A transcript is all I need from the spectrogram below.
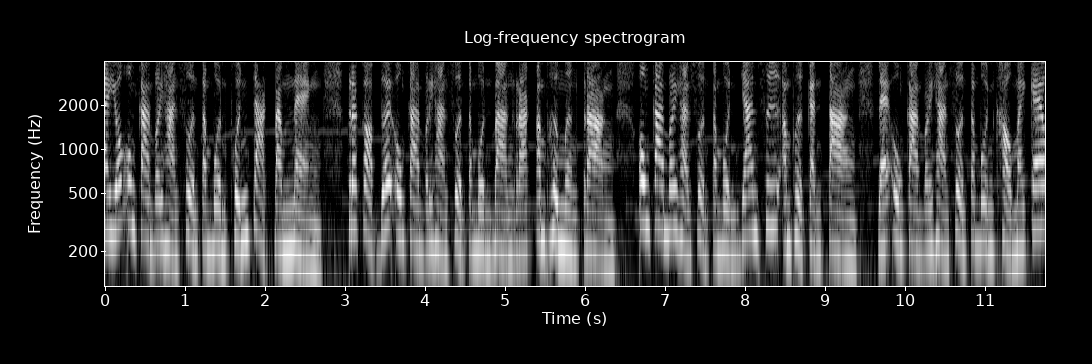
นายกองค์การบริหารส่วนตำบลพ้นจากตำแหน่ง ประกอบด้วยองค์การบริหารส่วนตำบลบางรักอำเภอเมืองตรัง องค์การบริหารส่วนตำบลย่านซื่ออำเภอกันตังและองค์การบริหารส่วนตำบลเขาไม้แก้ว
